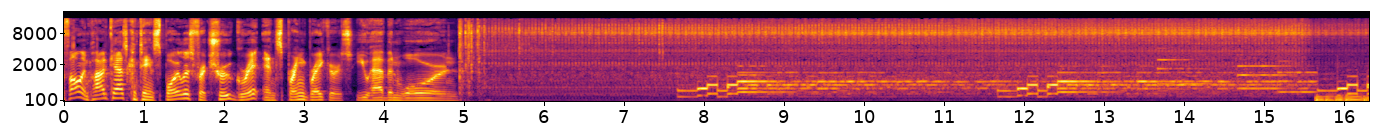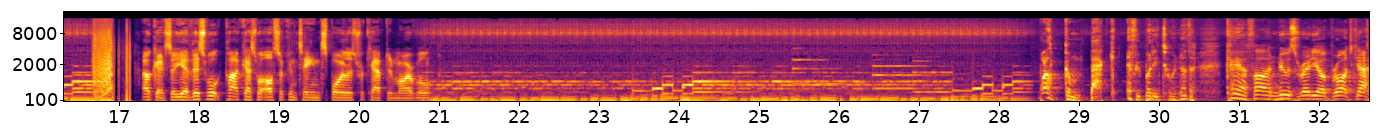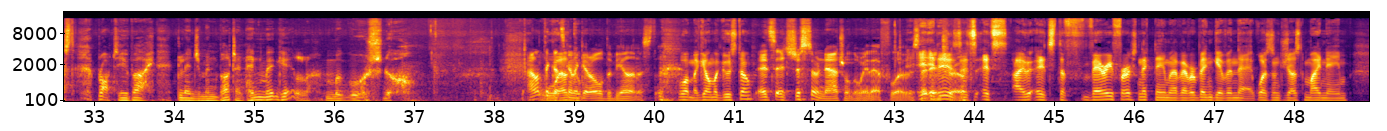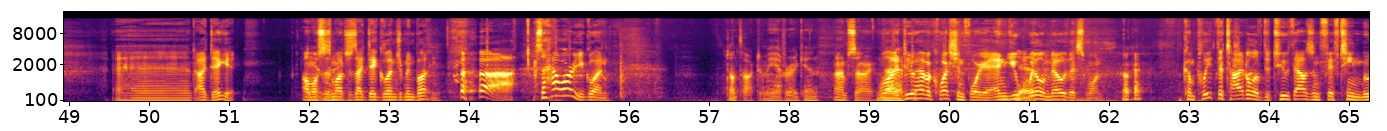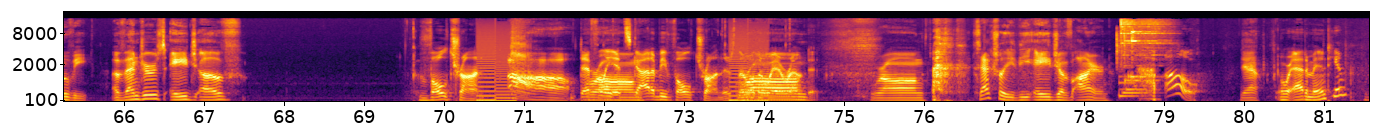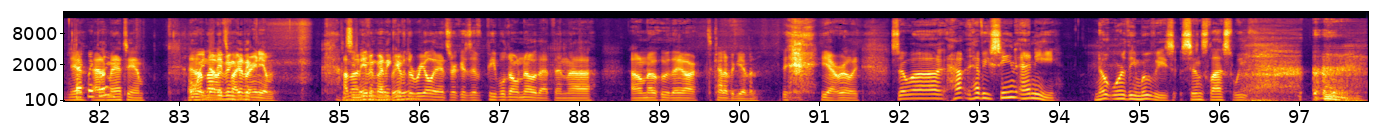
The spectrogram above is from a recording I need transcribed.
The following podcast contains spoilers for True Grit and Spring Breakers. You have been warned. Okay, so yeah, this podcast will also contain spoilers for Captain Marvel. Everybody, to another KFR News Radio broadcast brought to you by Glenjamin Button and Miguel Magusto. I don't think that's Welcome. gonna get old, to be honest. What, Miguel Magusto? It's it's just so natural the way that flows. That It, it intro. is. It's it's I. It's the f- very first nickname I've ever been given that wasn't just my name, and I dig it almost as right. much as I dig Glenjamin Button. so how are you, Glenn? Don't talk to me ever again. I'm sorry. Well, Not I do after- have a question for you, and you Yeah. will know this one. Okay. Complete the title of the 2015 movie Avengers: Age of. Voltron. Oh, Definitely, it's got to be Voltron. There's no other way around it. wrong. it's actually the Age of Iron. Oh, Yeah, or adamantium? yeah, adamantium. Oh, And wait, no, it's gonna. I'm not even going to give the real answer because if people don't know that, then uh, I don't know who they are. It's kind of a given. Yeah, really. So, uh, how, have you seen any noteworthy movies since last week?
